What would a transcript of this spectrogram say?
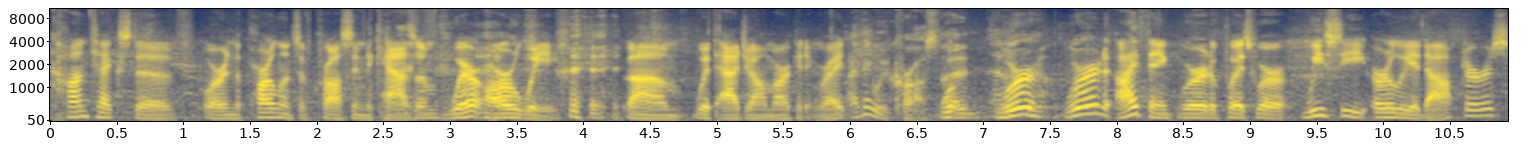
context of or in the parlance of crossing the chasm, where are we um, with agile marketing, right? I think we've crossed We're- that. We're, we're at, I think we're at a place where we see early adopters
